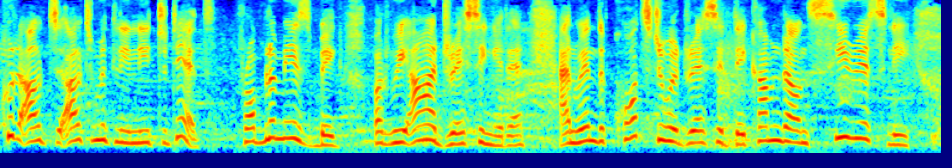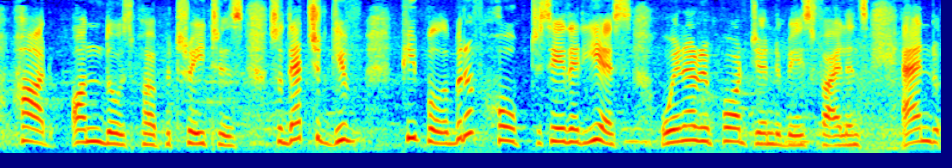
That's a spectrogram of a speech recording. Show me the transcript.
could ultimately lead to death problem is big, but we are addressing it. And, and when the courts do address it, they come down seriously hard on those perpetrators. So that should give people a bit of hope to say that, yes, when I report gender based violence and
